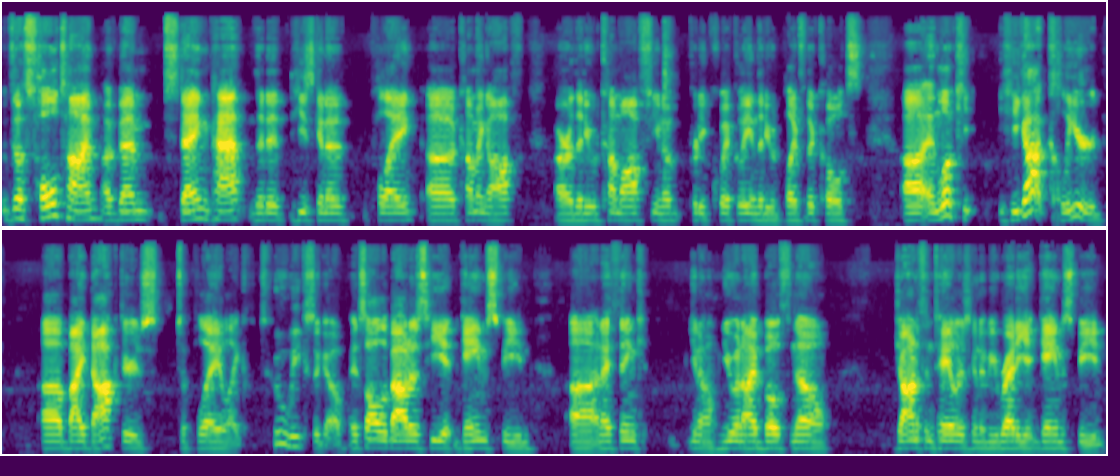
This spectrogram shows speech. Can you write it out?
this whole time I've been staying pat that it, he's going to play uh, coming off, or that he would come off, you know, pretty quickly, and that he would play for the Colts. Uh, and look, he, he got cleared uh, by doctors to play like two weeks ago. It's all about is he at game speed, uh, and I think you know you and I both know Jonathan Taylor is going to be ready at game speed.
